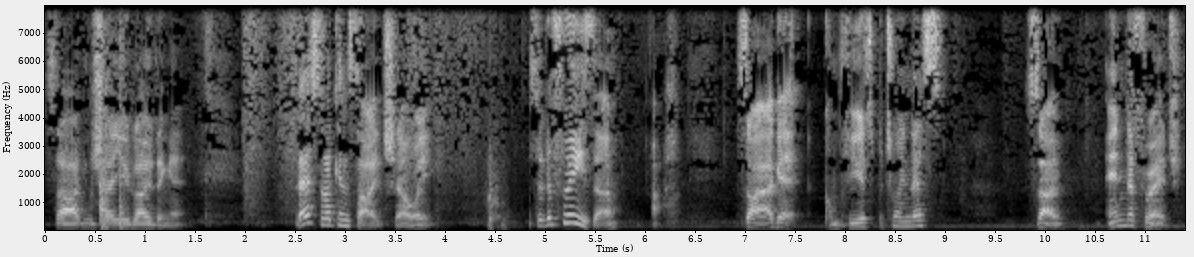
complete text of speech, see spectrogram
so I can show you loading it. Let's look inside, shall we? So the freezer, oh, sorry, I get confused between this. So, in the fridge,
